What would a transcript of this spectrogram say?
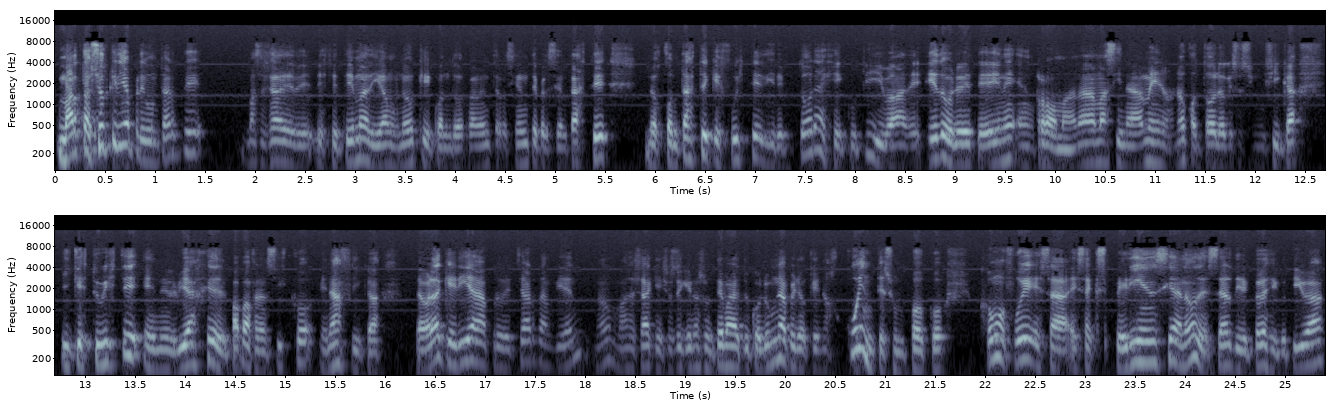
Marta, yo quería preguntarte más allá de, este tema, digamos, ¿no? que cuando realmente recién te presentaste, nos contaste que fuiste directora ejecutiva de EWTN en Roma, nada más y nada menos, ¿no? con todo lo que eso significa, y que estuviste en el viaje del Papa Francisco en África. La verdad quería aprovechar también, ¿no? más allá que yo sé que no es un tema de tu columna, pero que nos cuentes un poco cómo fue esa, esa experiencia ¿no? de ser directora ejecutiva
